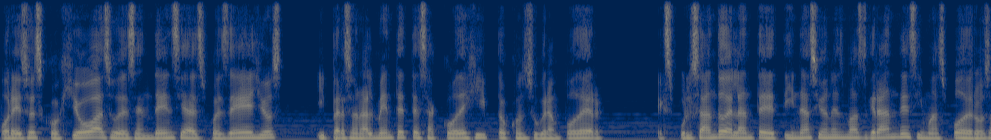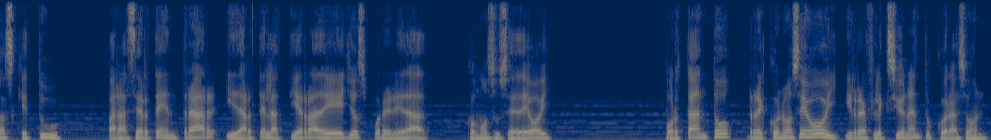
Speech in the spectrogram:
por eso escogió a su descendencia después de ellos, y personalmente te sacó de Egipto con su gran poder, expulsando delante de ti naciones más grandes y más poderosas que tú, para hacerte entrar y darte la tierra de ellos por heredad, como sucede hoy. Por tanto, reconoce hoy y reflexiona en tu corazón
